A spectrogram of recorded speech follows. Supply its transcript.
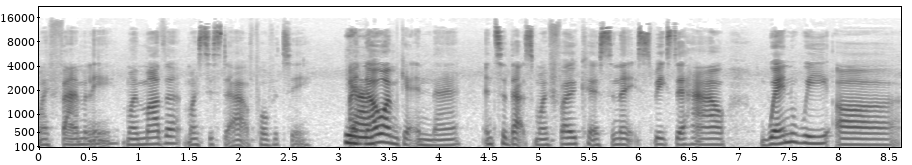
my family, my mother, my sister out of poverty. Yeah. I know I'm getting there. And so that's my focus. And it speaks to how when we are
